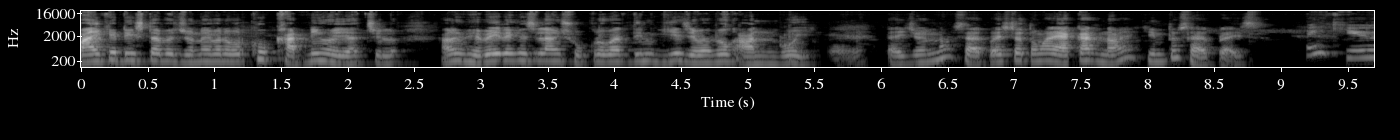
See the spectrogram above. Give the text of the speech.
মাইকে ডিস্টার্বের জন্য এবার ওর খুব খাটনি হয়ে যাচ্ছিল। আমি ভেবেই রেখেছিলাম আমি শুক্রবার দিন গিয়ে যেভাবে হোক আনবই। তাই জন্য সারপ্রাইজটা তোমার একার নয় কিন্তু সারপ্রাইজ থ্যাংক ইউ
